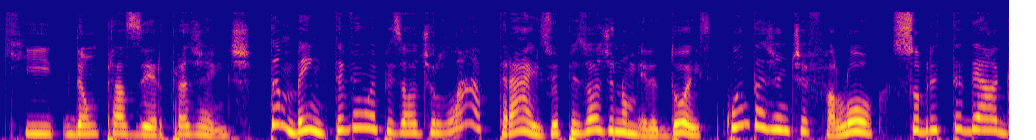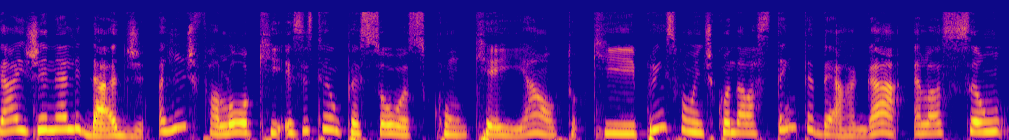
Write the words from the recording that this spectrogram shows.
que dão prazer pra gente. Também teve um episódio lá atrás, o episódio número 2, quando a gente falou sobre TDAH e genialidade. A gente falou que existem pessoas com QI alto que, principalmente quando elas têm TDAH, elas são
